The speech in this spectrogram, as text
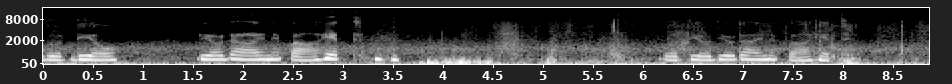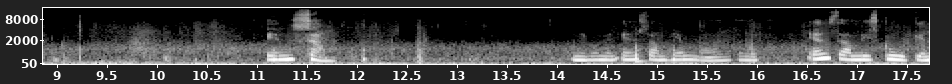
โดดเดียว เดียวดายในป่าเห็ดโดดเดียวเดียวดายในป่าเห็ด เอ็นซัมอันนี้ว่ามันเอ็นซัมเฮมมาตรงนี้เอ็นซัมมีสกูเกน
